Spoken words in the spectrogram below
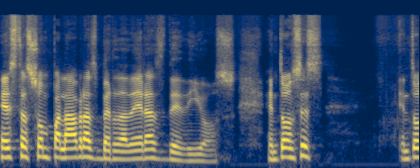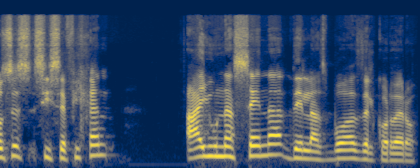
estas son palabras verdaderas de Dios. Entonces, entonces, si se fijan, hay una cena de las bodas del Cordero.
